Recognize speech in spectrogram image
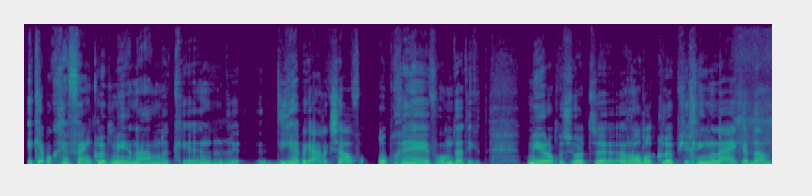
ik heb ook geen fanclub meer, namelijk. En mhm. Die heb ik eigenlijk zelf opgeheven, omdat ik het meer op een soort uh, roddelclubje ging lijken dan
